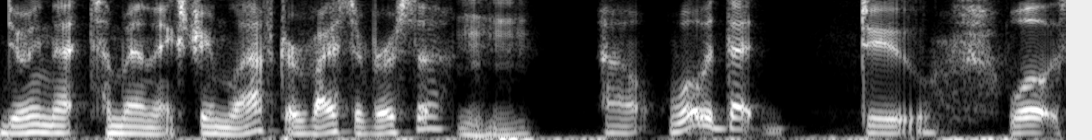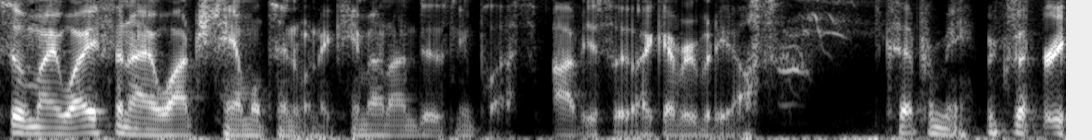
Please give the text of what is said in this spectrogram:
doing that to somebody on the extreme left or vice versa mm-hmm. uh, what would that do well so my wife and i watched hamilton when it came out on disney plus obviously like everybody else except for me. Except for you.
